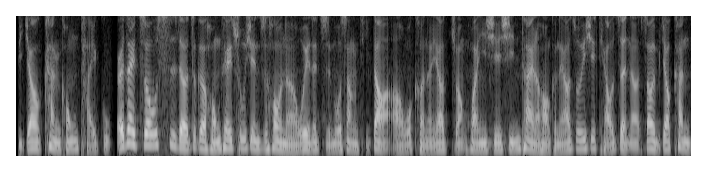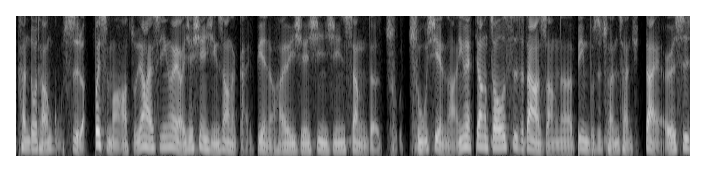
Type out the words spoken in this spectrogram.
比较看空台股，而在周四的这个红 K 出现之后呢，我也在直播上提到啊，我可能要转换一些心态了哈，可能要做一些调整了，稍微比较看看多台湾股市了。为什么啊？主要还是因为有一些现形上的改变啊，还有一些信心上的出出现啦。因为像周四的大涨呢，并不是船产去带，而是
